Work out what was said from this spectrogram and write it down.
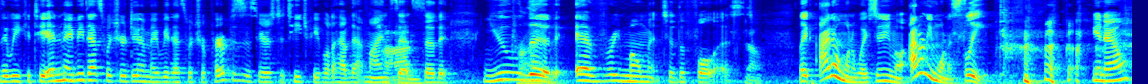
that we could teach and maybe that's what you're doing maybe that's what your purpose is here is to teach people to have that mindset I'm so that you trying. live every moment to the fullest no. like i don't want to waste any more i don't even want to sleep you know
